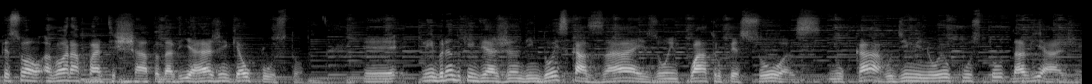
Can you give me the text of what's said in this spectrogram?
Pessoal, agora a parte chata da viagem, que é o custo. É, lembrando que em viajando em dois casais ou em quatro pessoas no carro diminui o custo da viagem.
